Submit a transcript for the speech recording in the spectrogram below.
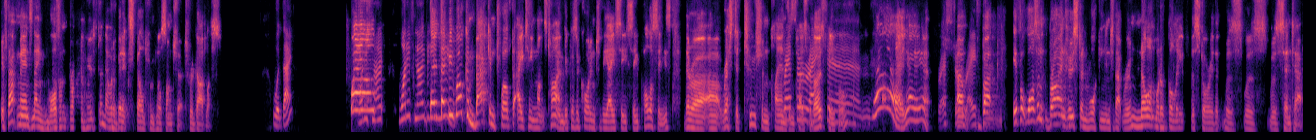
if that man's name wasn't Brian Houston, they would have been expelled from Hillsong Church, regardless. would they Well, what if no what if nobody they, they'd be welcome back in 12 to 18 months' time because, according to the ACC policies, there are uh, restitution plans in place for those people. Yeah, yeah, yeah, yeah. Restoration. but if it wasn't Brian Houston walking into that room, no one would have believed the story that was was was sent out.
